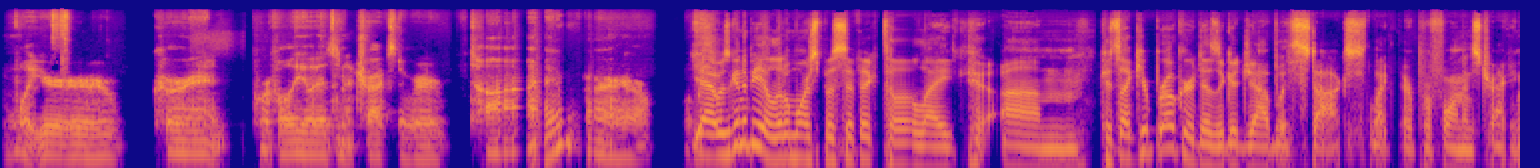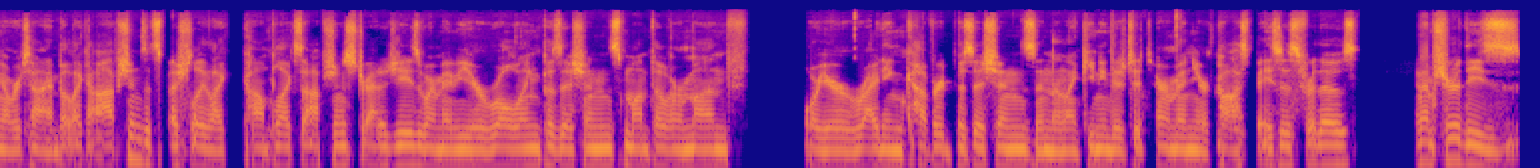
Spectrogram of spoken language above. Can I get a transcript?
what your current portfolio is and it tracks over time or yeah it was going to be a little more specific to like um because like your broker does a good job with stocks like their performance tracking over time but like options especially like complex option strategies where maybe you're rolling positions month over month or you're writing covered positions and then like you need to determine your cost basis for those and i'm sure these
